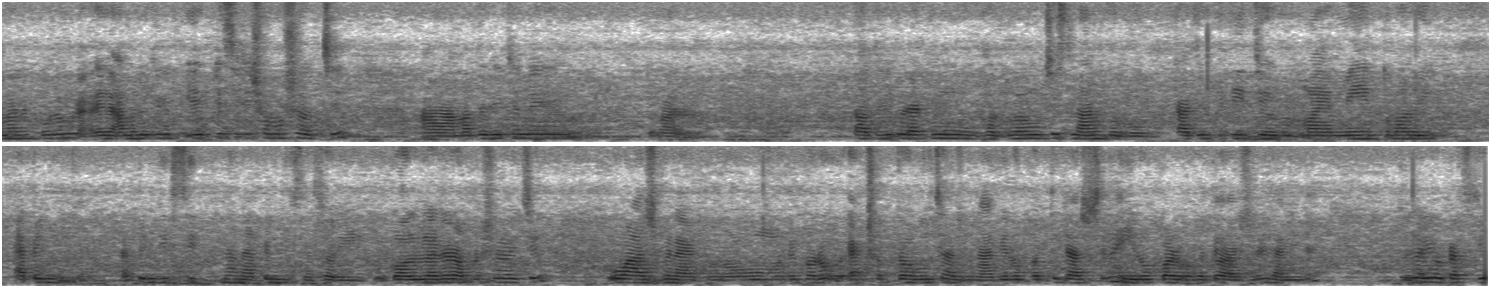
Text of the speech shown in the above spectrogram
আমার বললাম না আমাদের এখানে ইলেকট্রিসিটির সমস্যা হচ্ছে, আর আমাদের এখানে তোমার তাড়াতাড়ি করে এখন দুয়ার মুছে স্নান করব। কাজের দিদির যে মায়ের মেয়ে তোমার ওই অ্যাপেন অ্যাপেন্ডিক্স না না অ্যাপেন্ডিক্স না সরি গল ব্লাডার অপারেশন হয়েছে। ও আসবে না এখন, ও মনে করো এক সপ্তাহ বলছে আসবে না, আগের রোববার থেকে আসছে না এই রোববার হয়তো আসবে, জানি না। তো যাই হোক, আজকে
